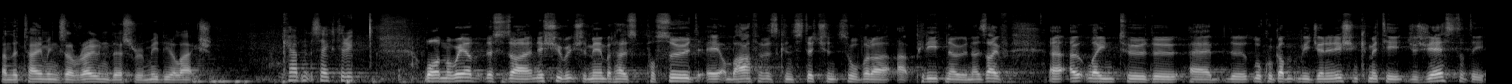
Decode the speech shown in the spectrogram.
and the timings around this remedial action? Cabinet Secretary. Well, I'm aware that this is an issue which the member has pursued uh, on behalf of his constituents over a, a period now. And as I've uh, outlined to the, uh, the Local Government Regeneration Committee just yesterday,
